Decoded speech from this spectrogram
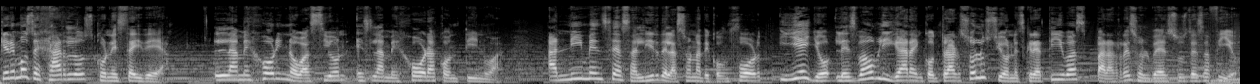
Queremos dejarlos con esta idea. La mejor innovación es la mejora continua anímense a salir de la zona de confort y ello les va a obligar a encontrar soluciones creativas para resolver sus desafíos.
